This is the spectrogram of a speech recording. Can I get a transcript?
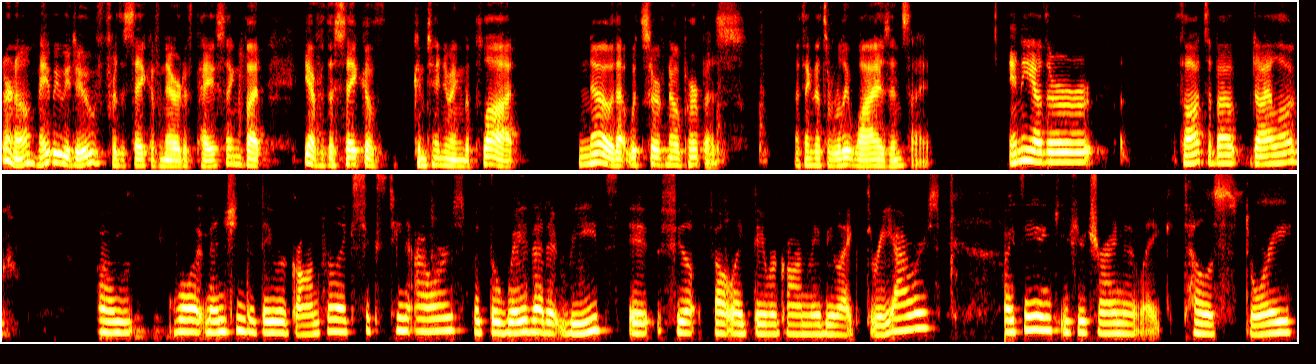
I don't know maybe we do for the sake of narrative pacing but yeah for the sake of continuing the plot no that would serve no purpose. I think that's a really wise insight. Any other thoughts about dialogue Um, well, it mentioned that they were gone for like 16 hours, but the way that it reads, it feel, felt like they were gone maybe like three hours. I think if you're trying to like tell a story,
